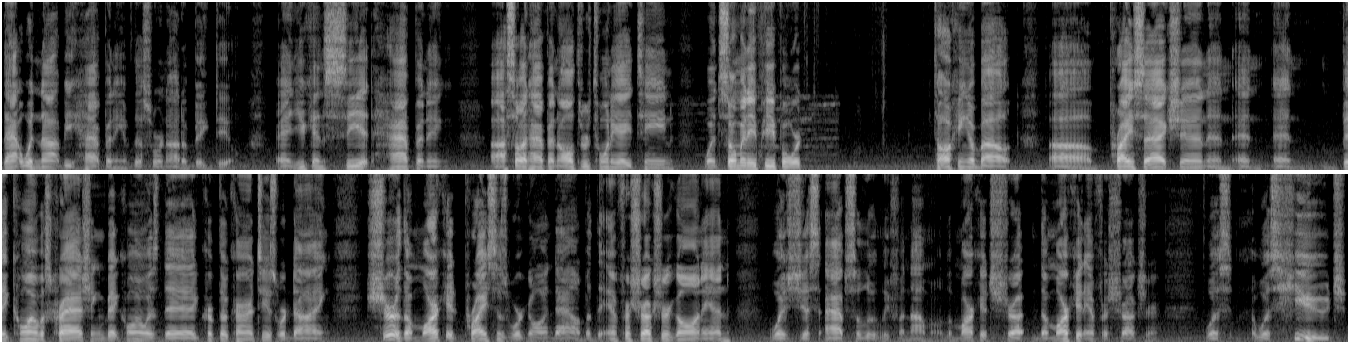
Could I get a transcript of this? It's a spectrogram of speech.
That would not be happening if this were not a big deal. And you can see it happening. I saw it happen all through 2018 when so many people were talking about uh, price action and, and, and Bitcoin was crashing, Bitcoin was dead, cryptocurrencies were dying. Sure, the market prices were going down, but the infrastructure going in was just absolutely phenomenal. The market stru- the market infrastructure was was huge,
